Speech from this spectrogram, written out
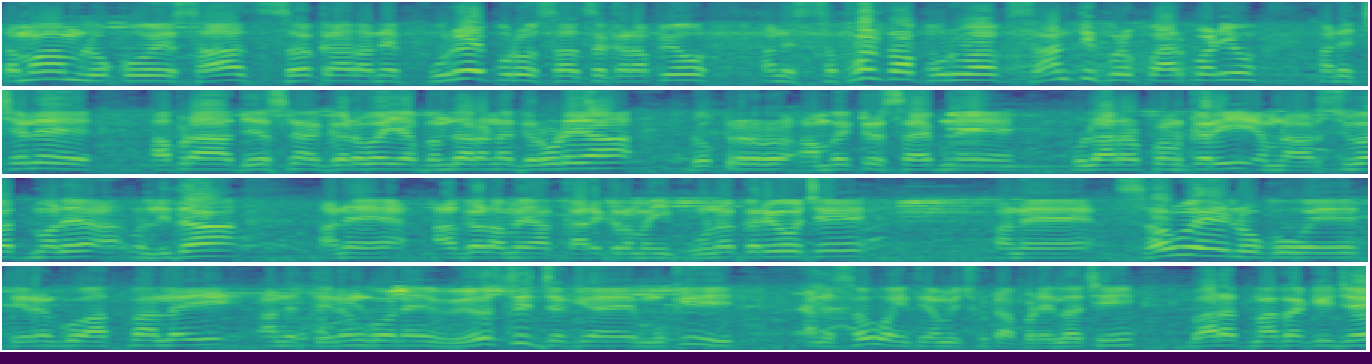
તમામ લોકોએ સાથ, સહકાર અને પૂરેપૂરો સાથ સહકાર આપ્યો અને સફળતાપૂર્વક, શાંતિપૂર્વક પાર પાડ્યું અને છેલ્લે આપણા દેશના ગરવૈયા બંધારણના ગરોડિયા ડૉક્ટર આંબેડકર સાહેબને ફુલાર અર્પણ કરી એમના આશીર્વાદ મળ્યા, લીધા અને આગળ અમે આ કાર્યક્રમ અહીં પૂર્ણ કર્યો છે. અને સૌએ લોકોએ તિરંગો હાથમાં લઈ અને તિરંગોને વ્યવસ્થિત જગ્યાએ મૂકી અને સૌ અહીંથી અમે છૂટા પડેલા છીએ. ભારત માતા કી જય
